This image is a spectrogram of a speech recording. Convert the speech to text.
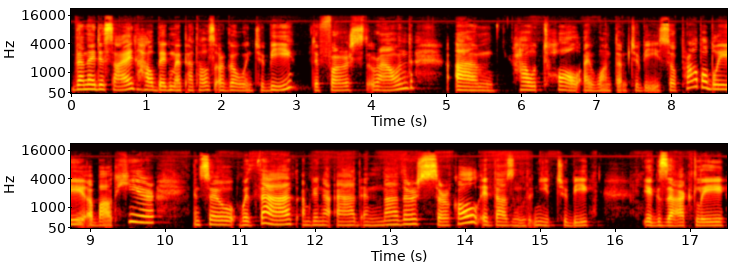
Then I decide how big my petals are going to be the first round, um, how tall I want them to be. So probably about here. And so with that, I'm going to add another circle. It doesn't need to be exactly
